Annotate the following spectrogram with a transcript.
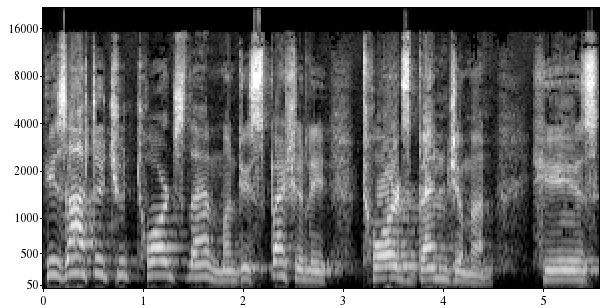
his attitude towards them, and especially towards Benjamin, his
